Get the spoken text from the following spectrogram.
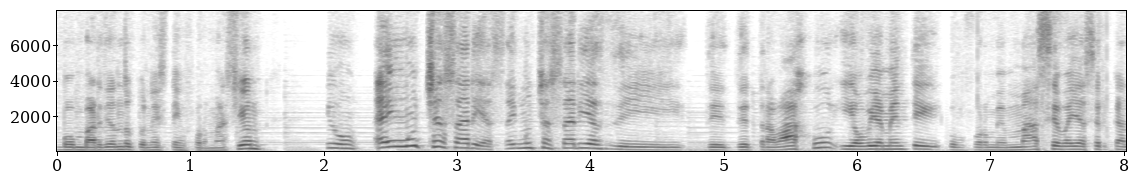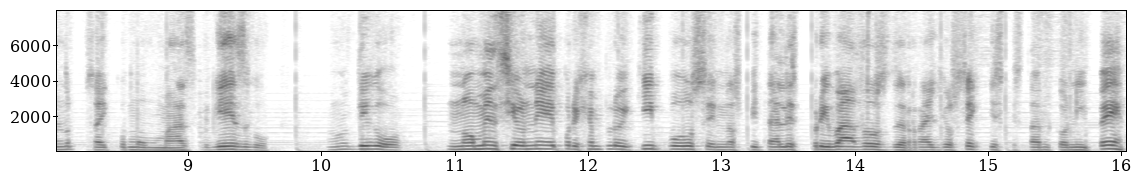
bombardeando con esta información hay muchas áreas, hay muchas áreas de, trabajo y obviamente conforme más se vaya acercando, pues hay como más riesgo. Digo, no mencioné, por ejemplo, equipos en hospitales privados de rayos X que están con IP,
